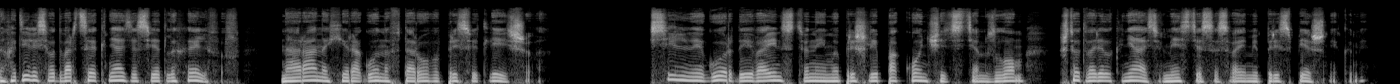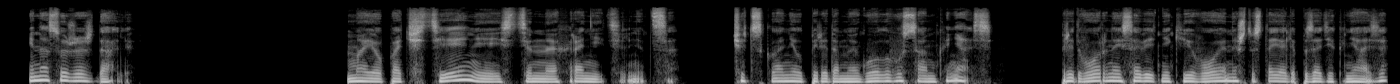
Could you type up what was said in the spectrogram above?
находились во дворце князя Светлых Эльфов, на аранах Ирагона второго Пресветлейшего. Сильные, гордые и воинственные мы пришли покончить с тем злом, что творил князь вместе со своими приспешниками, и нас уже ждали. «Мое почтение, истинная хранительница!» Чуть склонил передо мной голову сам князь. Придворные советники и воины, что стояли позади князя,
